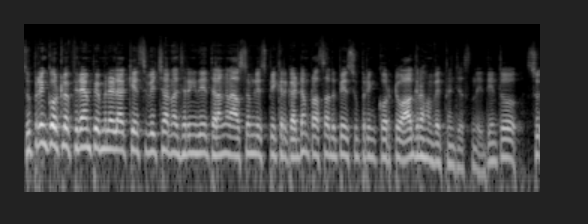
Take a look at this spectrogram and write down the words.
సుప్రీంకోర్టులో ఫిరాంప్ ఎమ్మెల్యేల కేసు విచారణ జరిగింది. తెలంగాణ అసెంబ్లీ స్పీకర్ గడ్డం ప్రసాద్పై సుప్రీంకోర్టు ఆగ్రహం వ్యక్తం చేసింది. దీంతో సు-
